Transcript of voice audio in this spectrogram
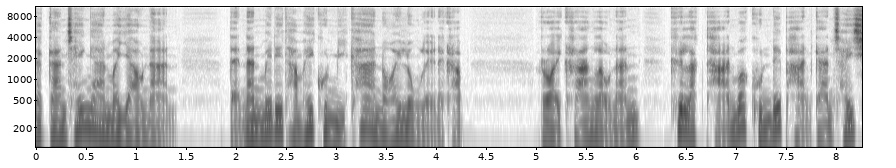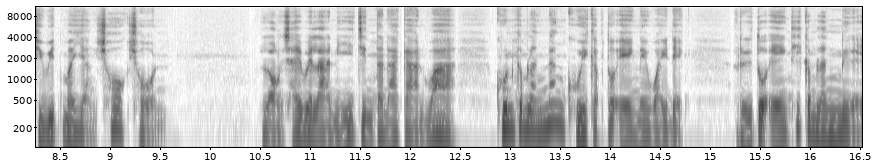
จากการใช้งานมายาวนาน แต่นั่นไม่ได้ทำให้คุณมีค่าน้อยลงเลยนะครับ รอยคร้างเหล่านั้นคือหลักฐานว่าคุณได้ผ่านการใช้ชีวิตมาอย่างโชคโชน ลองใช้เวลานี้จินตนาการว่า คุณกำลังนั่งคุยกับตัวเองในวัยเด็ก หรือตัวเองที่กำลังเหนื่อย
